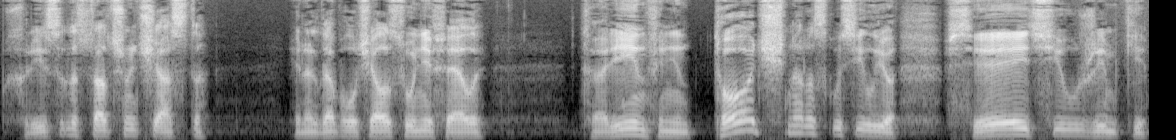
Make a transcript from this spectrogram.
Хриса достаточно часто. Иногда получалось у. Коринфянин точно раскусил ее. Все эти ужимки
